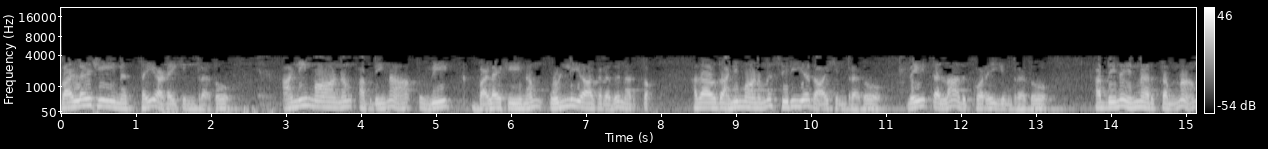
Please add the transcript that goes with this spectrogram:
பலகீனத்தை அடைகின்றதோ. அனிமானம் அப்படின்னா வீக் பலகீனம் ஒல்லியாகிறது ஆகிறதுன்னு அர்த்தம். அதாவது அணிமானம்னு சிறியதாகின்றதோ. வெயிட் எல்லாம் அது குறைகின்றதோ. அப்படின்னு என்ன அர்த்தம்னா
